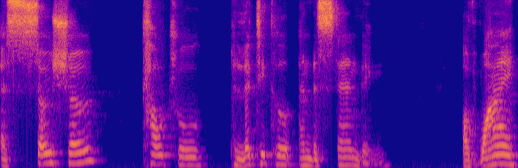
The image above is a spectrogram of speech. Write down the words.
a socio cultural, political understanding of why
